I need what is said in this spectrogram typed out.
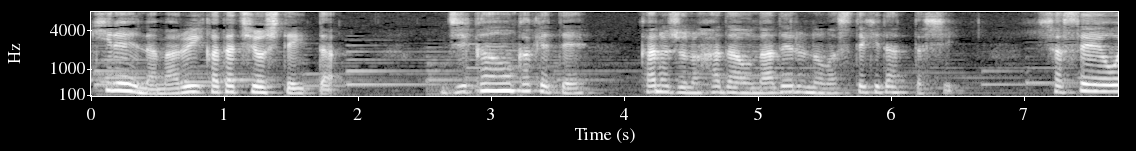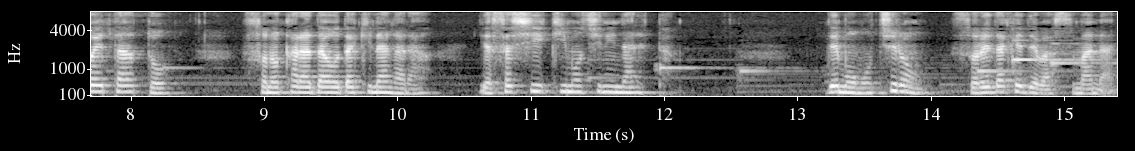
綺麗な丸い形をしていた。時間をかけて彼女の肌を撫でるのは素敵だったし、射精を終えた後、その体を抱きながら優しい気持ちになれた。でももちろんそれだけでは済まない。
